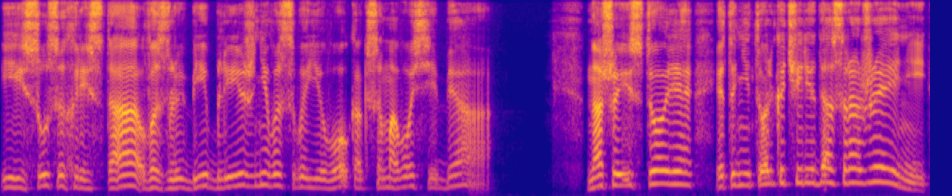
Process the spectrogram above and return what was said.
Иисуса Христа «возлюби ближнего своего, как самого себя». Наша история — это не только череда сражений,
